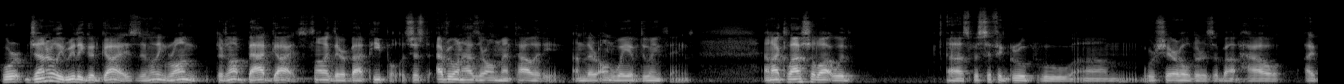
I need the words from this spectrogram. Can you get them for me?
who are generally really good guys, there's nothing wrong. They're not bad guys. It's not like they're bad people. It's just everyone has their own mentality and their own way of doing things. And I clash a lot with a specific group who um, were shareholders about how I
